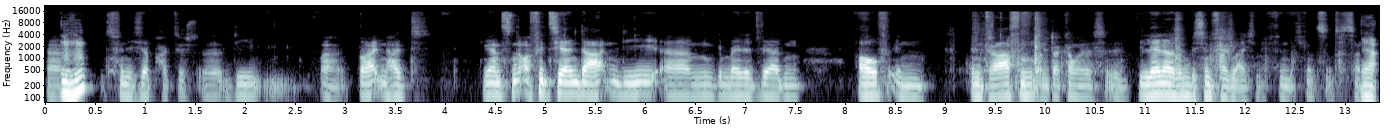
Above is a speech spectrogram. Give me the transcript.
Äh, Mhm. Das finde ich sehr praktisch. Äh, die äh, bereiten halt die ganzen offiziellen Daten, die ähm, gemeldet werden, auf in, in Graphen und da kann man das, äh, die Länder so ein bisschen vergleichen. Finde ich ganz interessant. Ja.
